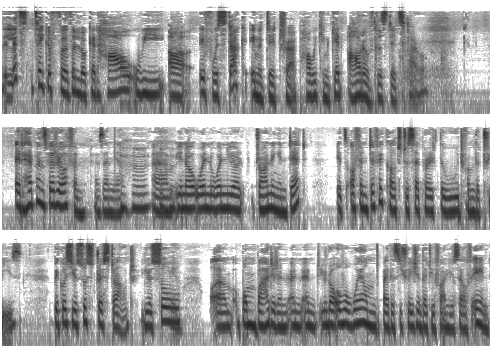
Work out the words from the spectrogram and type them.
let's take a further look at how we are, if we're stuck in a debt trap, how we can get out of this debt spiral. It happens very often, Azania. Mm-hmm, um, mm-hmm. You know, when, when you're drowning in debt, it's often difficult to separate the wood from the trees because you're so stressed out. You're so yeah um, bombarded and, and, and, you know, overwhelmed by the situation that you find yourself in.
